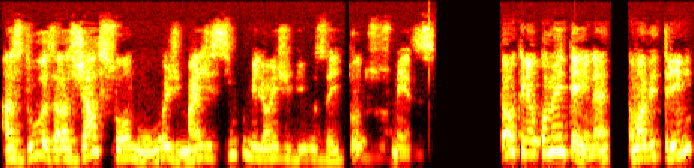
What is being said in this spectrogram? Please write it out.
as duas elas já somam hoje mais de 5 milhões de views aí todos os meses. Então, é que nem eu comentei, né? É uma vitrine,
